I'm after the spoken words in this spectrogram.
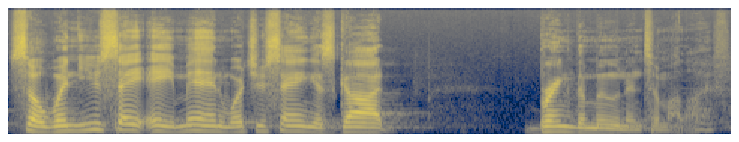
So when you say Amen, what you're saying is, God, bring the moon into my life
